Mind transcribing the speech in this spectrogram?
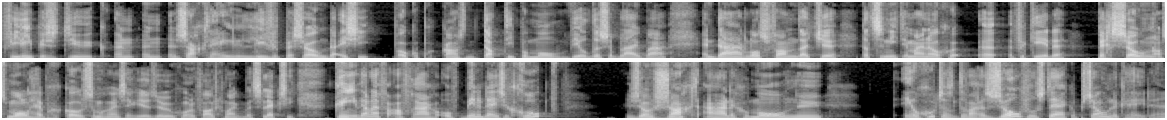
Philippe is natuurlijk een, een, een zachte, hele lieve persoon. Daar is hij ook op gekast. Dat type mol wilden ze blijkbaar. En daar los van dat, je, dat ze niet in mijn ogen eh, een verkeerde persoon als mol hebben gekozen. Sommige mensen zeggen, ze hebben gewoon een fout gemaakt bij selectie. Kun je wel even afvragen of binnen deze groep zo'n zachtaardige mol nu heel goed was. Er waren zoveel sterke persoonlijkheden. hè?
